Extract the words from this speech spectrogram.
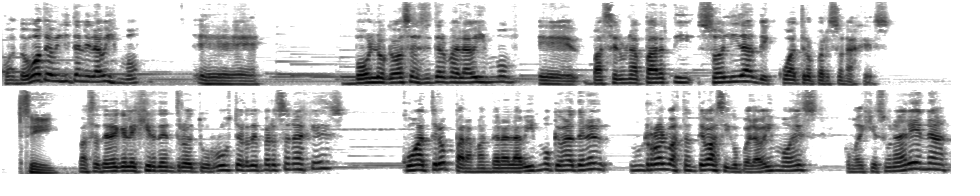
cuando vos te habilitan el abismo, eh, vos lo que vas a necesitar para el abismo eh, va a ser una party sólida de cuatro personajes. Sí. Vas a tener que elegir dentro de tu roster de personajes cuatro para mandar al abismo que van a tener un rol bastante básico, porque el abismo es, como dije, es una arena,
